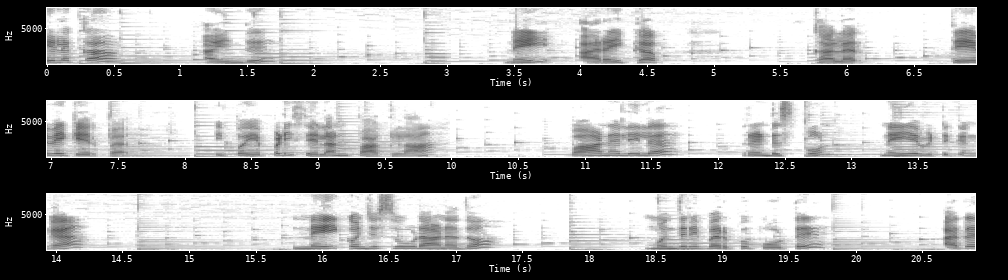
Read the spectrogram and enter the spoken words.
ஏலக்காய் ஐந்து நெய் அரை கப் கலர் தேவைக்கேற்ப. இப்போ எப்படி செய்யலான்னு பார்க்கலாம். வானலியில் ரெண்டு ஸ்பூன் நெய்யை விட்டுக்கோங்க. நெய் கொஞ்சம் சூடானதும் முந்திரி பருப்பு போட்டு அதை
